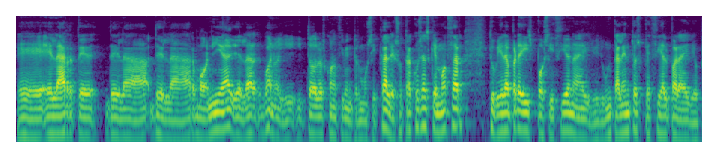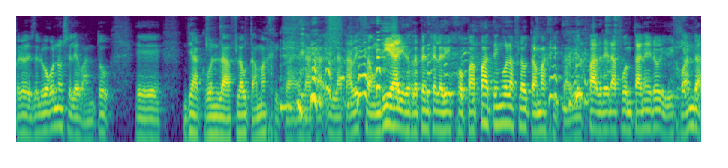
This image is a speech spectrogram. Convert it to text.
eh, el arte de la, de la, armonía y, el, bueno, y, todos los conocimientos musicales. Otra cosa es que Mozart tuviera predisposición a ello y un talento especial para ello, pero desde luego no se levantó eh, ya con la flauta mágica en la, cabeza un día y de repente le dijo, papá, tengo la flauta mágica. Y el padre era fontanero y dijo, anda,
